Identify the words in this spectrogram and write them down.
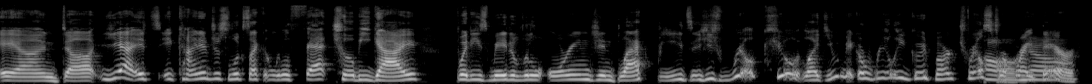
and uh, yeah, it's it kind of just looks like a little fat chubby guy, but he's made of little orange and black beads. and He's real cute. Like you'd make a really good Mark Trail strip Oh, right no. there.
